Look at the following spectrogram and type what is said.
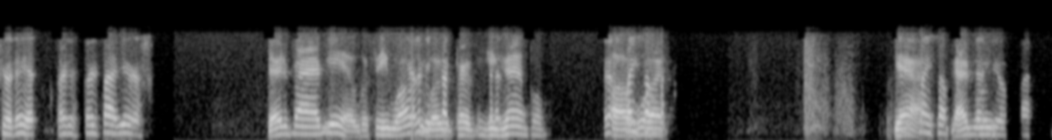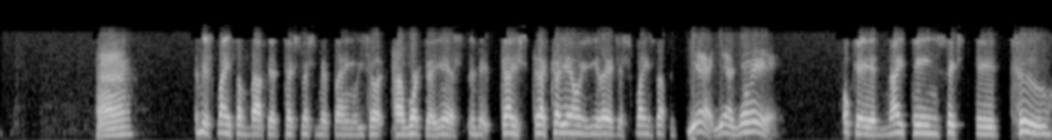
Sure did. 30, 35 years. 35 years. Well, see, Walter yeah, was a perfect example yeah, of what. Yeah, that was, Huh? Let me explain something about that Texas Instruments thing. We saw, I worked there. Yes. Let me, can, I, can I cut you on you there? Just explain something. Yeah, yeah. Go ahead okay, in 1962,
